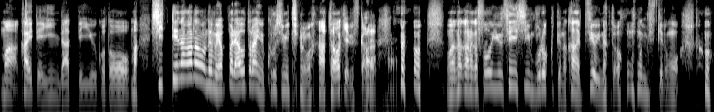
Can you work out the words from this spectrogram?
まあ、書いていいんだっていうことを、まあ、知ってながらのでもやっぱりアウトラインの苦しみっていうのがあったわけですから、はい。はい まあ、なかなかそういう精神ブロックっていうのはかなり強いなと思うんですけども。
